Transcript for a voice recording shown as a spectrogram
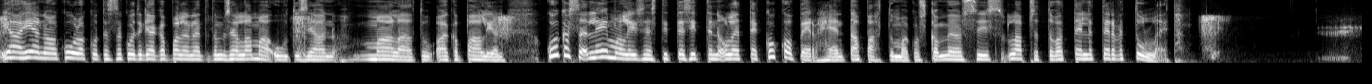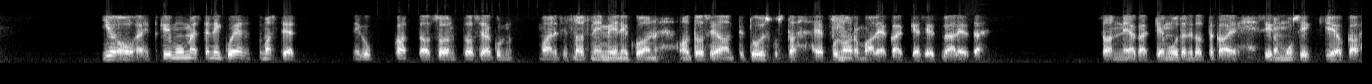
Ihan hienoa kuulla, kun tässä kuitenkin aika paljon näitä tämmöisiä lama-uutisia on maalautu aika paljon. Kuinka leimallisesti te sitten olette koko perheen tapahtuma, koska myös siis lapset ovat teille tervetulleita? Joo, että kyllä mun mielestä niin kuin ehdottomasti, että niin kuin kattaus on tosiaan, kun mainitsit noita nimiä, niin on, on tosiaan Antti Tuiskusta, Eppu Normaali ja kaikkea sieltä väliltä. Sanni ja kaikkea muuta, niin totta kai siinä on musiikki, joka,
